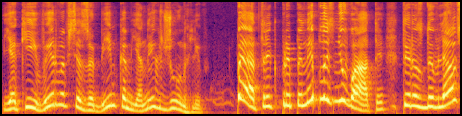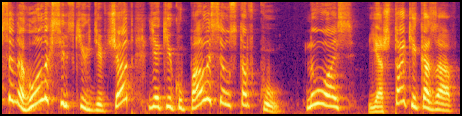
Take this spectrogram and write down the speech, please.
який вирвався з обійм кам'яних джунглів. Петрик, припини блазнювати. Ти роздивлявся на голих сільських дівчат, які купалися у ставку. Ну ось, я ж так і казав.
